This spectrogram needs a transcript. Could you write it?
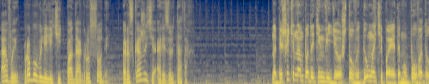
А вы пробовали лечить подагру соды? Расскажите о результатах. Напишите нам под этим видео, что вы думаете по этому поводу.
